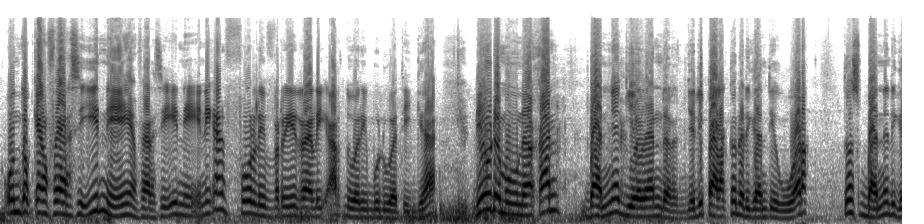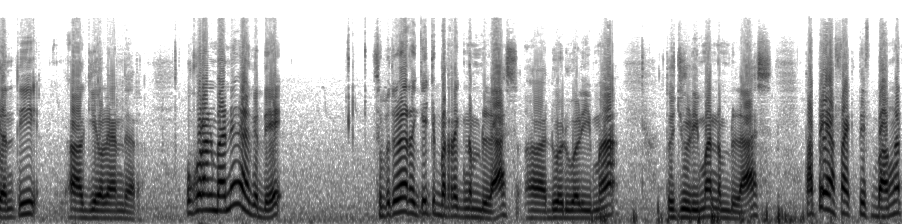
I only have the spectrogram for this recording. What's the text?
untuk yang versi ini, yang versi ini, ini kan full livery Rally Art 2023. Dia udah menggunakan bannya Geolander. Jadi peleknya udah diganti work, terus bannya diganti uh, Geolander. Ukuran bannya nggak gede. Sebetulnya regnya cuma reg 16, uh, 225, 75, 16 tapi efektif banget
